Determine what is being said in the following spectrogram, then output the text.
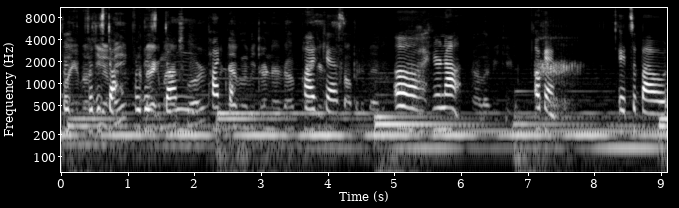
for, yeah, but for this dumb me, for this back of my dumb Explorer, podcast. definitely be turning it up. banging, Podcast. Thumping it back. Uh, you're not I love you too. okay. It's about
